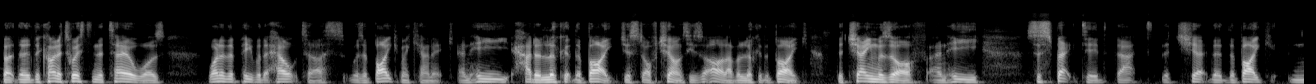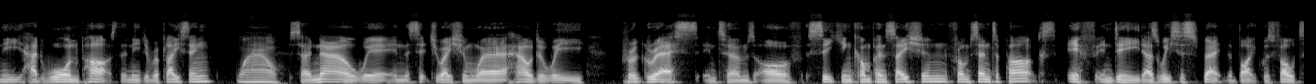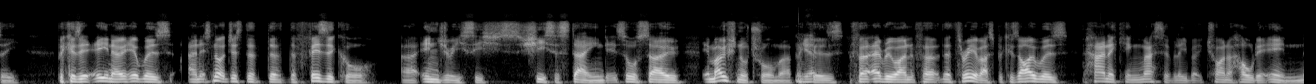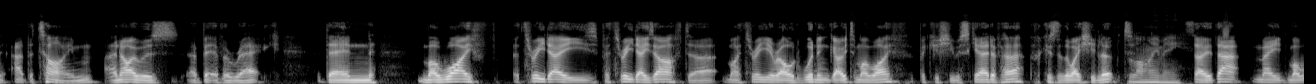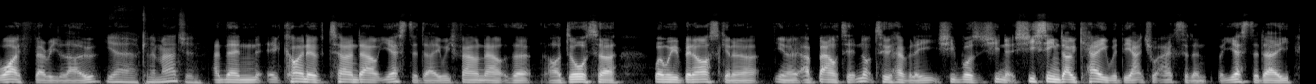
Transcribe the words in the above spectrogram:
But the the kind of twist in the tale was one of the people that helped us was a bike mechanic, and he had a look at the bike just off chance. He's like, oh, I'll have a look at the bike. The chain was off, and he suspected that the che- the, the bike need, had worn parts that needed replacing. Wow. So now we're in the situation where how do we progress in terms of seeking compensation from Center Parcs if indeed, as we suspect, the bike was faulty? Because it, you know, it was, and it's not just the the, the physical. Uh, injury she, she sustained it's also emotional trauma because for everyone for the three of us because i was panicking massively but trying to hold it in at the time and i was a bit of a wreck then my wife three days for three days after my three year old wouldn't go to my wife because she was scared of her because of the way she looked Blimey. so that made my wife very low Yeah, I can imagine. and then it kind of turned out yesterday we found out that our daughter when we've been asking her you know about it not too heavily. She was she kn- she seemed okay with the actual accident but yesterday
